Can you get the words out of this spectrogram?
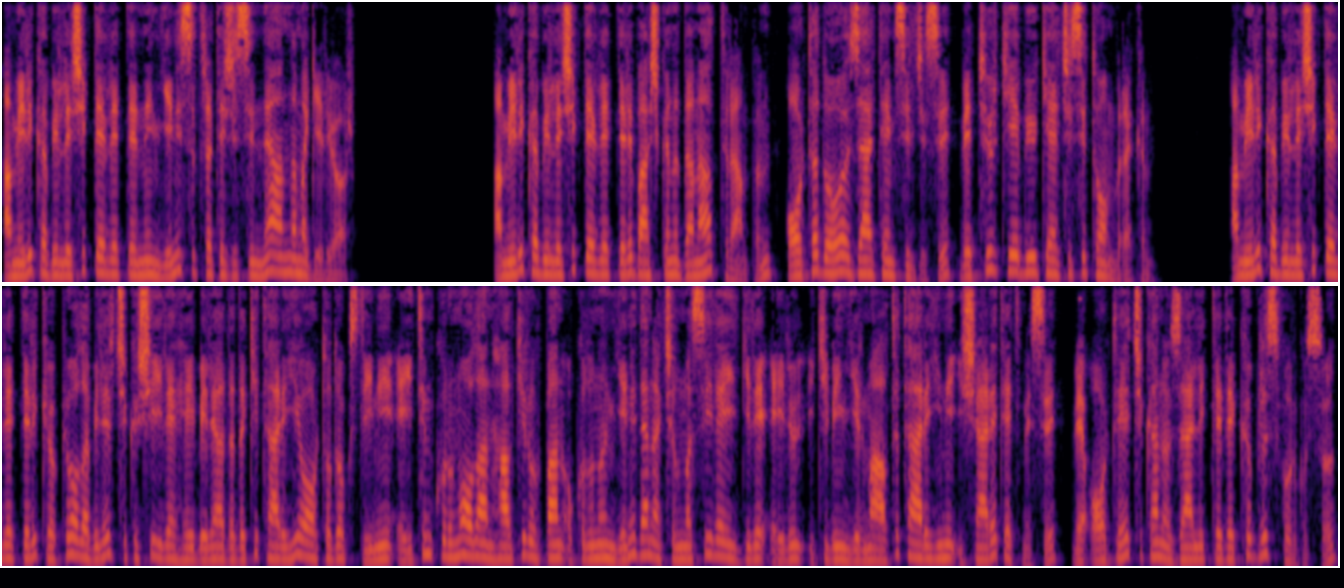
Amerika Birleşik Devletleri'nin yeni stratejisi ne anlama geliyor? Amerika Birleşik Devletleri Başkanı Donald Trump'ın, Orta Doğu özel temsilcisi ve Türkiye Büyükelçisi Tom Bırakın. Amerika Birleşik Devletleri köprü olabilir çıkışı ile Heybeliada'daki tarihi Ortodoks Dini Eğitim Kurumu olan Halki Ruhban Okulu'nun yeniden açılmasıyla ilgili Eylül 2026 tarihini işaret etmesi ve ortaya çıkan özellikle de Kıbrıs vurgusu,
